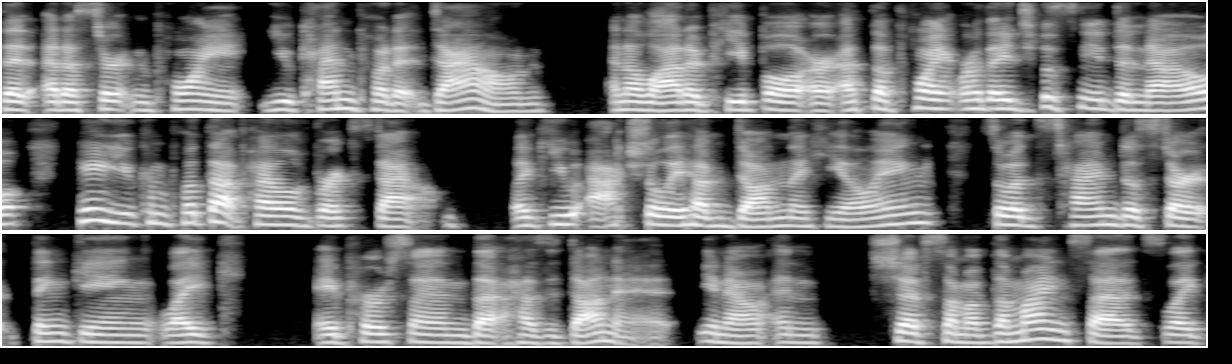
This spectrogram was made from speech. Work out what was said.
that at a certain point you can put it down. And a lot of people are at the point where they just need to know, hey, you can put that pile of bricks down. like you actually have done the healing so it's time to start thinking like a person that has done it you know and shift some of the mindsets like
